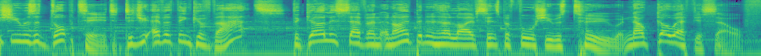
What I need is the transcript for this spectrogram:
she was adopted. Did you ever think of that? The girl is seven and I've been in her life since before she was two. Now go F yourself.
